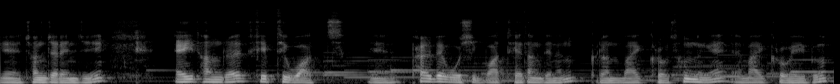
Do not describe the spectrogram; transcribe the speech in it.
예, 전자레인지 850 watts 예, 850 와트 해당되는 그런 마이크로 성능의 마이크로웨이브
